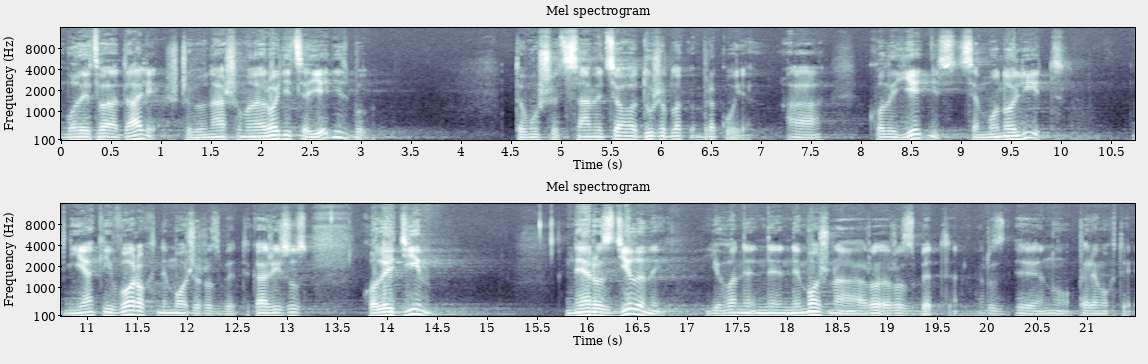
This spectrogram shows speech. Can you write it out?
Молитва далі, щоб в нашому народі ця єдність була. Тому що саме цього дуже бракує. А коли єдність це моноліт, ніякий ворог не може розбити. Каже Ісус, коли дім не розділений, його не, не, не можна розбити, роз, е, ну, перемогти.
